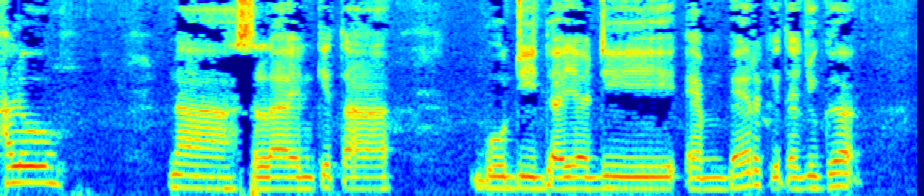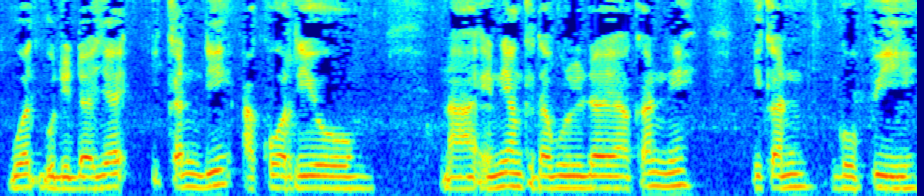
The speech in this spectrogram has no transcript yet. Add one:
Halo. Nah, selain kita budidaya di ember, kita juga buat budidaya ikan di akuarium. Nah, ini yang kita budidayakan nih ikan gopi.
